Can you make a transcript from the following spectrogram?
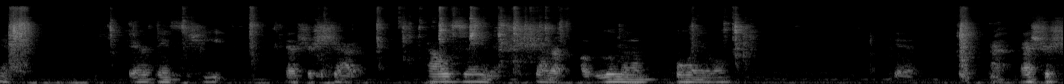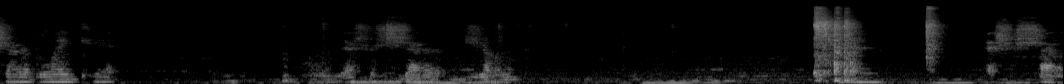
Yeah. Everything's cheap. Extra shatter housing, extra shatter aluminum foil, and extra shatter blanket, and extra shatter junk, and extra shatter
